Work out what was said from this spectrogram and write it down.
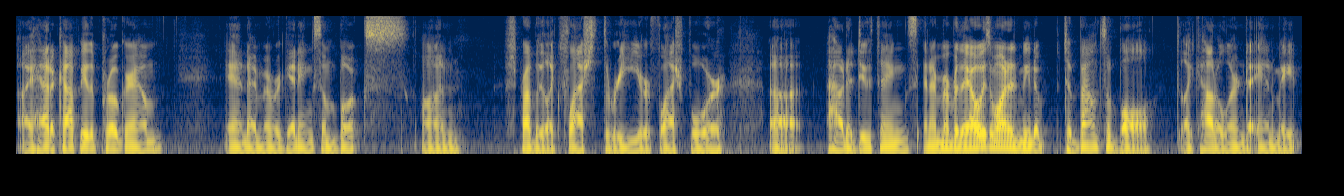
I had a copy of the program, and I remember getting some books on it's probably like Flash 3 or Flash 4, uh, how to do things. And I remember they always wanted me to, to bounce a ball, like how to learn to animate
